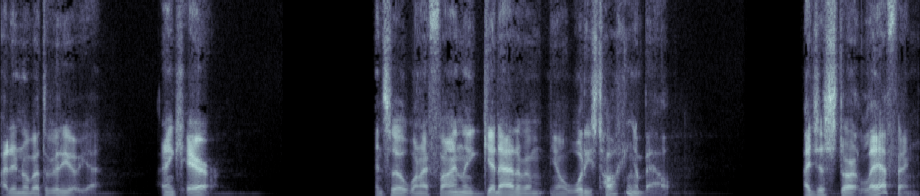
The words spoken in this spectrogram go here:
I didn't know about the video yet. I didn't care. And so when I finally get out of him, you know, what he's talking about, I just start laughing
